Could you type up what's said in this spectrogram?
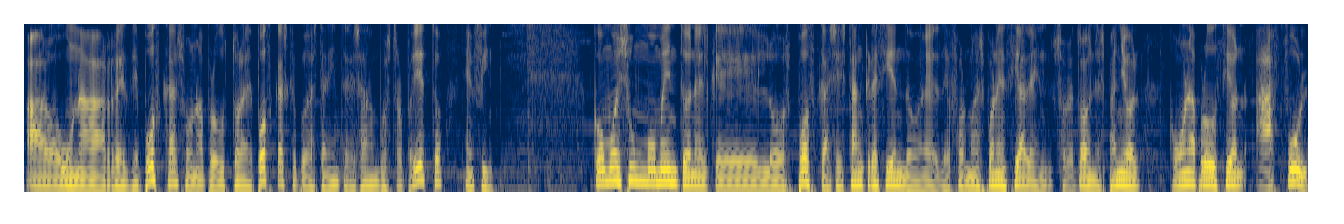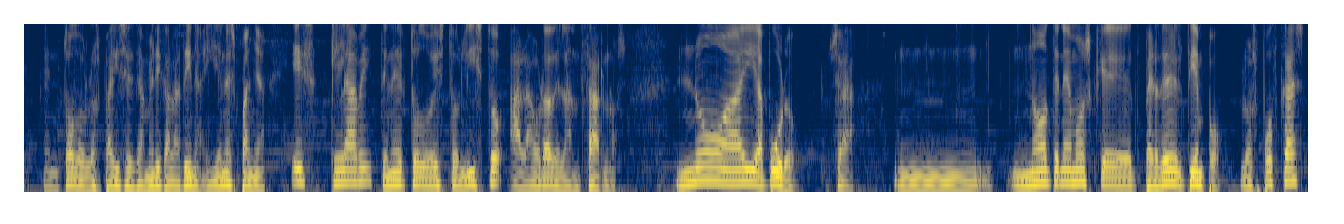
a una red de podcast o una productora de podcast que pueda estar interesada en vuestro proyecto, en fin. Como es un momento en el que los podcasts están creciendo eh, de forma exponencial, sobre todo en español, con una producción a full en todos los países de América Latina y en España, es clave tener todo esto listo a la hora de lanzarnos. No hay apuro, o sea, mm, no tenemos que perder el tiempo. Los podcasts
